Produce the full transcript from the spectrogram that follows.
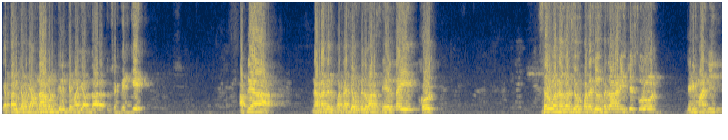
या तालुक्यामध्ये आमदार म्हणून केले ते माझे आमदार अतुल शेठ बेनके. आपल्या नगराध्यक्ष पदाच्या उमेदवार स्नेहलताई खोत सर्व नगरसेवक पदाचे उमेदवार आणि विशेष करून ज्यांनी माजी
